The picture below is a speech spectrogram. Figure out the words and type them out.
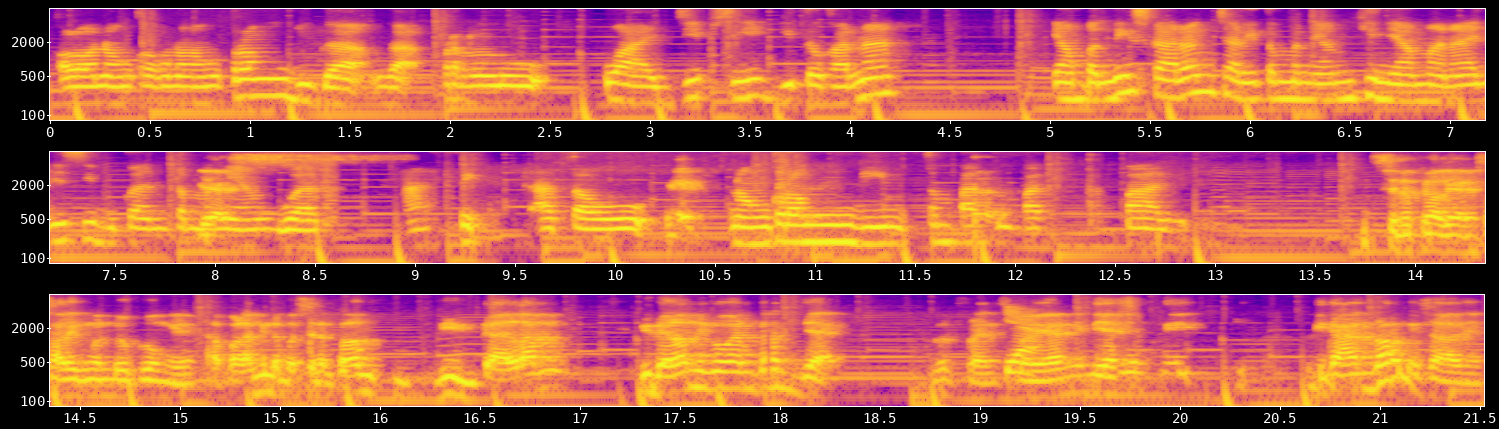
kalau nongkrong nongkrong juga nggak perlu wajib sih gitu. Karena yang penting sekarang cari temen yang bikin nyaman aja sih bukan temen Yes. yang buat asik atau nongkrong di tempat-tempat apa gitu. Circle yang saling mendukung ya. Apalagi dapat circle di dalam di dalam lingkungan kerja. Good friends. Bayangin dia di, di kantor misalnya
